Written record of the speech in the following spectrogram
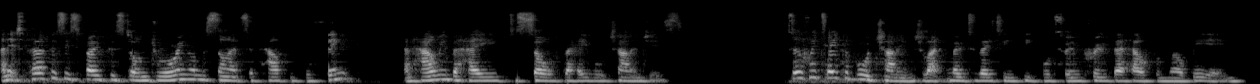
and its purpose is focused on drawing on the science of how people think and how we behave to solve behavioural challenges. So if we take a broad challenge like motivating people to improve their health and well-being,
